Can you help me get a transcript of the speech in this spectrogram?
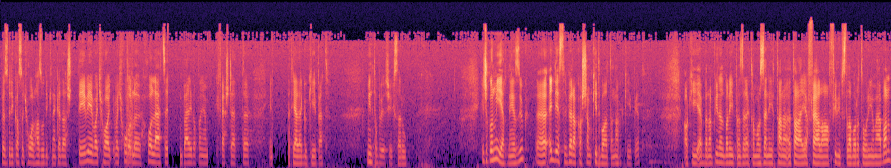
köződik az, hogy hol hazudik neked a tévé, vagy, vagy, vagy hol, hol látsz egy beállítatlan festett jellegű képet, mint a bőségszarú. És akkor miért nézzük? Egyrészt, hogy berakassam Kit Baltonnak a képét, aki ebben a pillanatban éppen az elektromos zenét találja fel a Philips laboratóriumában.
